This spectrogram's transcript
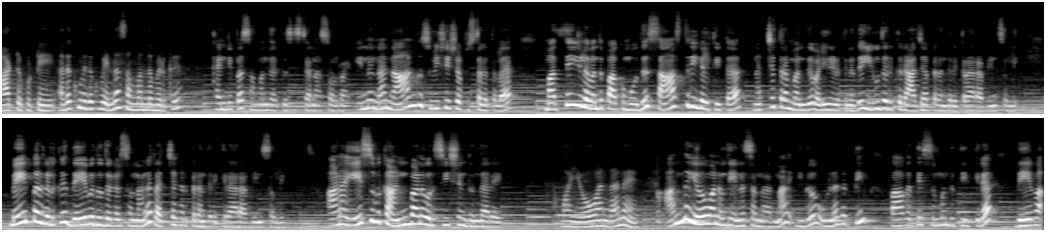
ஆட்டுக்குட்டி அதுக்கும் இதுக்கும் என்ன சம்பந்தம் இருக்குது கண்டிப்பாக சம்மந்தம் இருக்குது சிஸ்டர் நான் சொல்கிறேன் என்னென்னா நான்கு சுவிசேஷ புஸ்தகத்தில் மத்தியில் வந்து பார்க்கும்போது சாஸ்திரிகள் கிட்ட நட்சத்திரம் வந்து வழிநடத்தினது யூதருக்கு ராஜா பிறந்திருக்கிறார் அப்படின்னு சொல்லி. மேய்ப்பர்களுக்கு தேவதூதர்கள் சொன்னாங்க ரட்சகர் பிறந்திருக்கிறார் அப்படின்னு சொல்லி. ஆனால் இயேசுவுக்கு அன்பான ஒரு சீஷன் இருந்தாரே. அம்மா யோவான் தானே? அந்த யோவான் வந்து என்ன சொன்னார்னா இதோ உலகத்தின் பாவத்தை சுமந்து தீர்க்கிற தேவ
